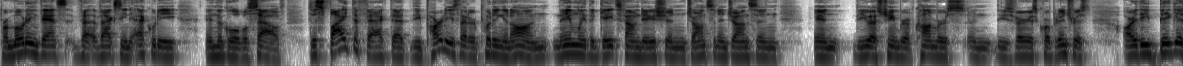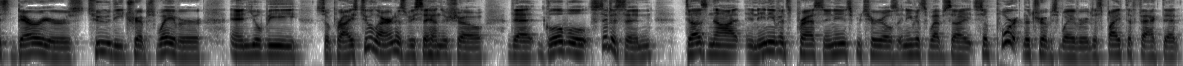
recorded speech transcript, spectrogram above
promoting vaccine equity in the global South, despite the fact that the parties that are putting it on, namely the Gates Foundation, Johnson and Johnson, and the U.S. Chamber of Commerce and these various corporate interests are the biggest barriers to the TRIPS waiver. And you'll be surprised to learn, as we say on the show, that Global Citizen does not, in any of its press, in any of its materials, any of its website, support the TRIPS waiver, despite the fact that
